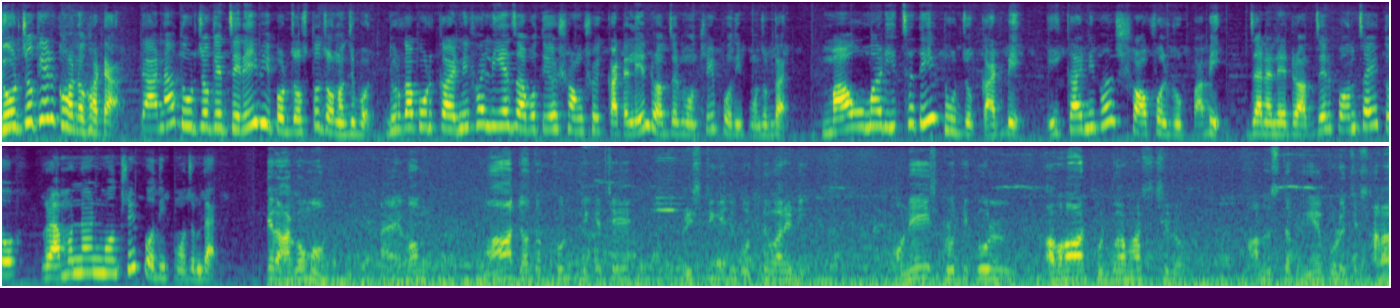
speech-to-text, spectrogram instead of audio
দুর্যোগের ঘনঘটা টানা দুর্যোগের জেরেই বিপর্যস্ত জনজীবন। দুর্গাপুর কার্নিভাল নিয়ে যাবতীয় সংশয় কাটালেন রাজ্যের মন্ত্রী প্রদীপ মজুমদার। মা উমার ইচ্ছাতেই দুর্যোগ কাটবে। এই কার্নিভাল সফল রূপ পাবে, জানালেন রাজ্যের পঞ্চায়েত ও গ্রামোন্নয়ন মন্ত্রী প্রদীপ মজুমদার। এর আগমন হ্যাঁ এবং মা যতক্ষণ থেকেছে, বৃষ্টি কিছু করতে পারেনি। অনেক প্রতিকূল আবহাওয়ার পূর্বাভাস ছিল। মানুষ তো ভেঙে পড়েছে, সারা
